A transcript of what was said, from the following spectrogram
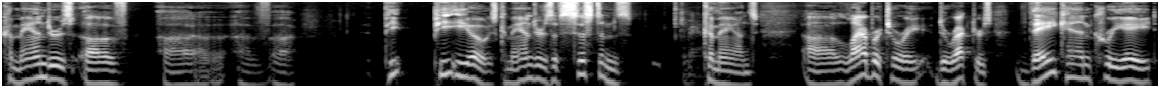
commanders of uh, of uh, P- PEOs, commanders of systems commands, commands uh, laboratory directors, they can create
